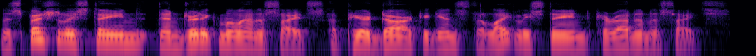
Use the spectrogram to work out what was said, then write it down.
The specially stained dendritic melanocytes appear dark against the lightly stained keratinocytes.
